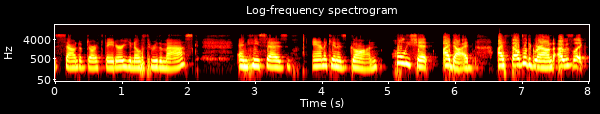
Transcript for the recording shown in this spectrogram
sound of Darth Vader, you know, through the mask. And he says, Anakin is gone. Holy shit, I died. I fell to the ground. I was like,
